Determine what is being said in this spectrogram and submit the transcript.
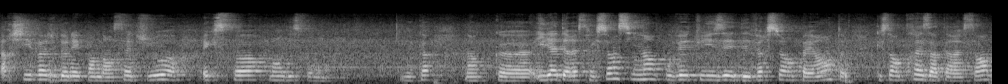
archivage de données pendant 7 jours, export non disponible. Donc euh, il y a des restrictions, sinon vous pouvez utiliser des versions payantes qui sont très intéressantes.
